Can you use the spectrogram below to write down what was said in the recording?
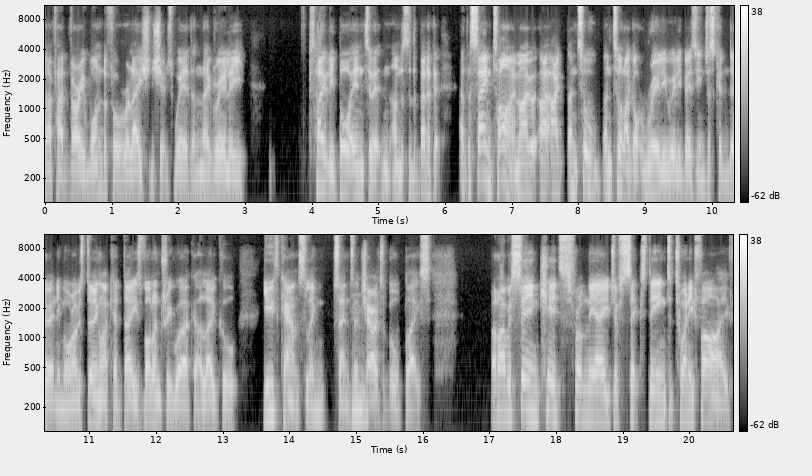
I've had very wonderful relationships with, and they've really totally bought into it and understood the benefit. At the same time, I, I, I, until until I got really really busy and just couldn't do it anymore. I was doing like a day's voluntary work at a local youth counselling centre, mm. charitable place, and I was seeing kids from the age of sixteen to twenty five,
